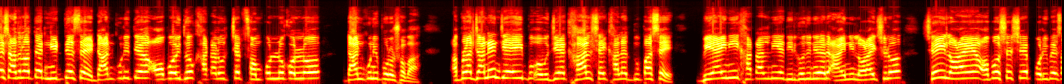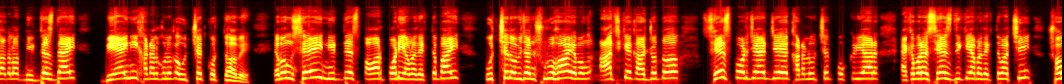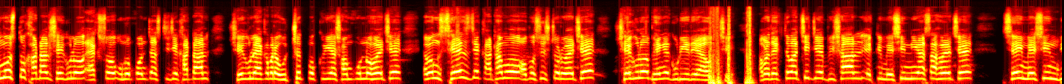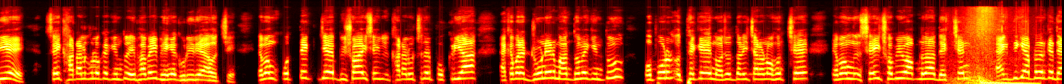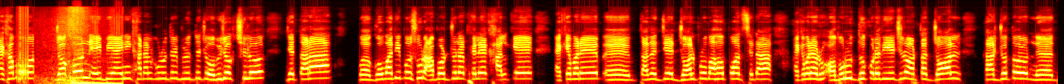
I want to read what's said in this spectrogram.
বিশেষ আদালতের নির্দেশে ডানকুনিতে অবৈধ খাটাল উচ্ছেদ সম্পন্ন করল ডানকুনি পৌরসভা। আপনারা জানেন যে এই যে খাল, সেই খালের দুপাশে বেআইনি খাটাল নিয়ে দীর্ঘদিনের আইনি লড়াই ছিল। সেই লড়াইয়ে অবশেষে পরিবেশ আদালত নির্দেশ দেয় বেআইনি খাটালগুলোকে উচ্ছেদ করতে হবে এবং সেই নির্দেশ পাওয়ার পরই আমরা দেখতে পাই, উচ্ছেদ অভিযান শুরু হয় এবং আজকে কার্যত শেষ পর্যায়ের যে খাটাল উচ্ছেদ প্রক্রিয়ার একেবারে শেষ দিকে আমরা দেখতে পাচ্ছি, সমস্ত খাটাল সেগুলো একশো উনপঞ্চাশটি যে খাটাল, সেগুলো একেবারে উচ্ছেদ প্রক্রিয়া সম্পূর্ণ হয়েছে এবং শেষ যে কাঠামো অবশিষ্ট রয়েছে, সেগুলো ভেঙে গুড়িয়ে দেওয়া হচ্ছে। আমরা দেখতে পাচ্ছি যে বিশাল একটি মেশিন নিয়ে আসা হয়েছে, সেই মেশিন দিয়ে সেই খাটালগুলোকে কিন্তু এভাবেই ভেঙে ঘুরিয়ে দেওয়া হচ্ছে এবং প্রত্যেক যে বিষয়, সেই খাটাল উচ্ছেদের প্রক্রিয়া একেবারে ড্রোনের মাধ্যমে কিন্তু ওপর থেকে নজরদারি চালানো হচ্ছে এবং সেই ছবিও আপনারা দেখছেন। একদিকে আপনাদেরকে দেখাবো, যখন এই বেআইনি খাটালগুলোদের বিরুদ্ধে যে অভিযোগ ছিল যে তারা গবাদি পশুর আবর্জনা ফেলে খালকে একেবারে তাদের যে জল প্রবাহ পথ সেটা একেবারে অবরুদ্ধ করে দিয়েছিল, অর্থাৎ জল কার্যত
